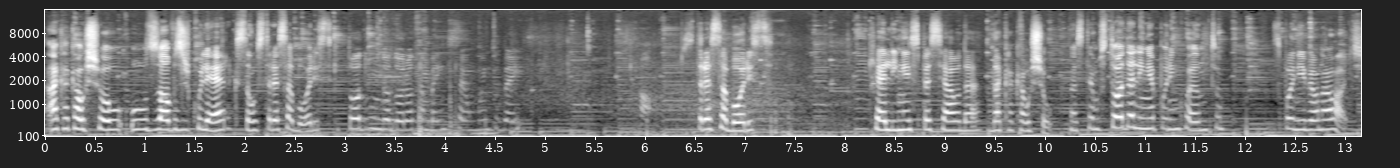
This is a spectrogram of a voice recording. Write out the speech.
a Cacau Show, os ovos de colher, que são os três sabores, que todo mundo adorou também, saiu muito bem. Ó, os três sabores que é a linha especial da, da Cacau Show. Nós temos toda a linha, por enquanto, disponível na loja.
